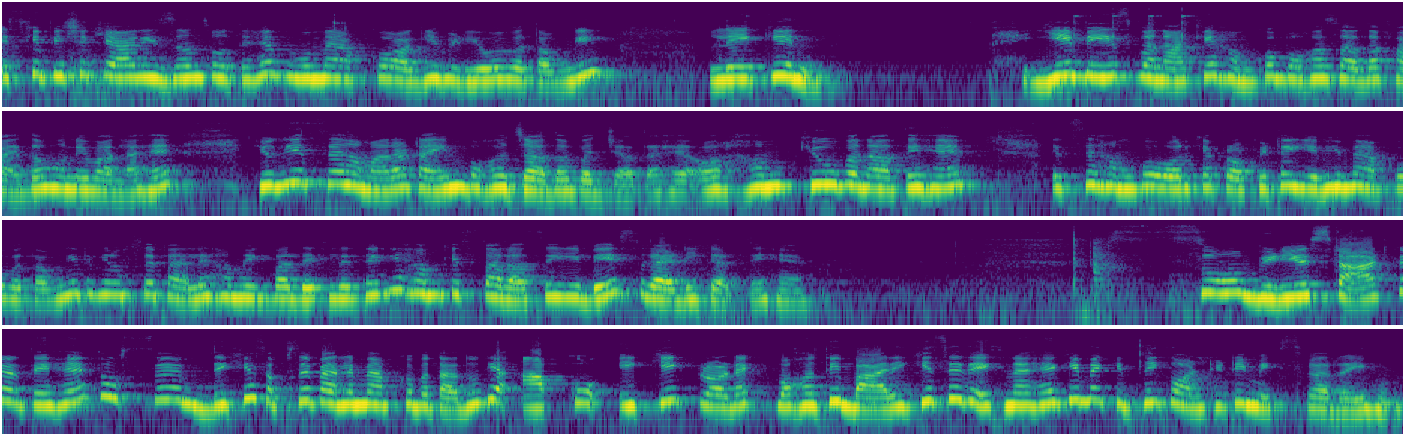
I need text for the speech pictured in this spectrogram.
इसके पीछे क्या रीजंस होते हैं, वो मैं आपको आगे वीडियो में बताऊँगी। लेकिन ये बेस बना के हमको बहुत ज़्यादा फ़ायदा होने वाला है, क्योंकि इससे हमारा टाइम बहुत ज़्यादा बच जाता है। और हम क्यों बनाते हैं, इससे हमको और क्या प्रॉफिट है, ये भी मैं आपको बताऊँगी। लेकिन उससे पहले हम एक बार देख लेते हैं कि हम किस तरह से ये बेस रेडी करते हैं। सो so, वीडियो स्टार्ट करते हैं। तो उससे देखिए सबसे पहले मैं आपको बता दूँ कि आपको एक एक प्रोडक्ट बहुत ही बारीकी से देखना है कि मैं कितनी क्वांटिटी मिक्स कर रही हूँ।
